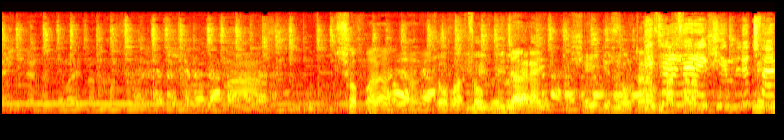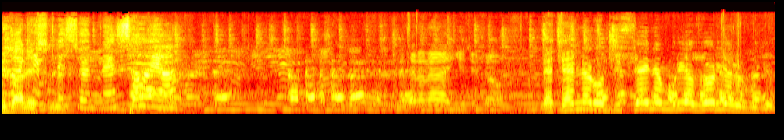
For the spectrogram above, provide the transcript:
Rengilerden dolayı kanaması var. Çok var abi ya. Çok var. Çok bir müda- kere şeydi sol taraf Veteriner parçalamış. hekim lütfen Mü- müdahale hakem etsinler. kulesi önüne sahaya. Veteriner o cüsseyle buraya zor gelir bugün.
